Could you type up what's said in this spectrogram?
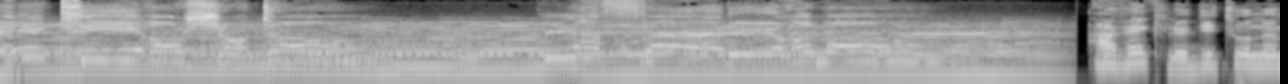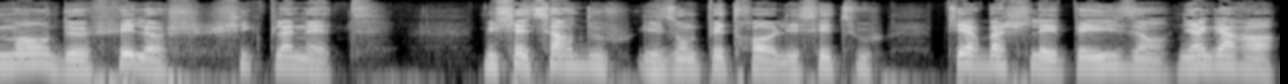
écrire en chantant la fin du roman. Avec le détournement de Féloche, Chic Planète, Michel Sardou, ils ont le pétrole et c'est tout. Pierre Bachelet, paysan, Niagara,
